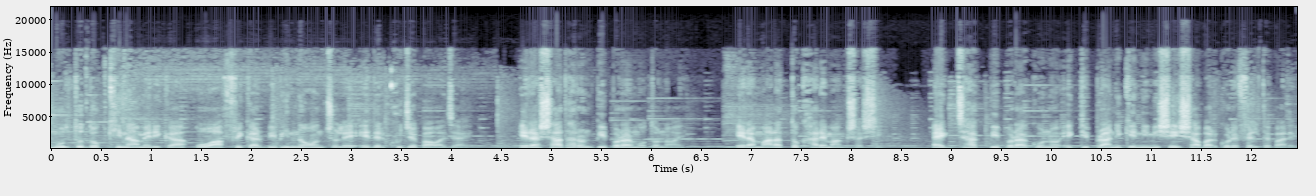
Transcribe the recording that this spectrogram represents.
মূলত দক্ষিণ আমেরিকা ও আফ্রিকার বিভিন্ন অঞ্চলে এদের খুঁজে পাওয়া যায়। এরা সাধারণ পিপরার মতো নয়। এরা মারাত্মক হারে মাংসাশী। এক ঝাঁক পিপরা কোনো একটি প্রাণীকে নিমিষেই সাবার করে ফেলতে পারে।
